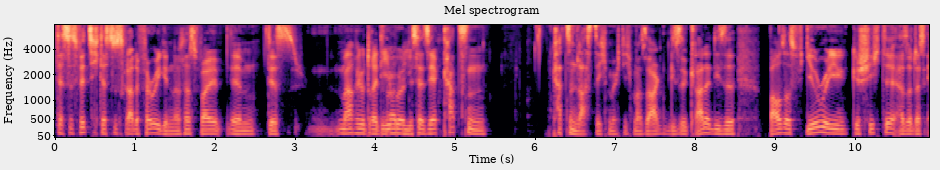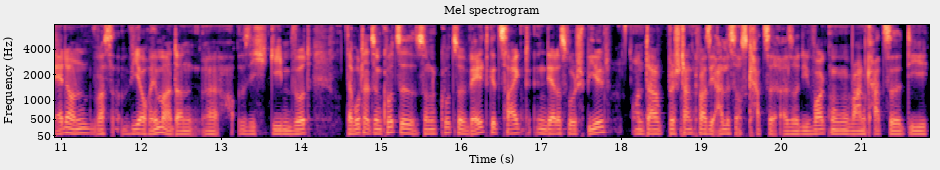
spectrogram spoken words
Das ist witzig, dass du es gerade Furry genannt hast, weil ähm, das Mario 3D World ist ja sehr Katzen, katzenlastig, möchte ich mal sagen. Diese, gerade diese Bowser's Fury Geschichte, also das Add-on, was wie auch immer dann äh, sich geben wird, da wurde halt so, eine kurze, so eine kurze Welt gezeigt, in der das wohl spielt. Und da bestand quasi alles aus Katze. Also die Wolken waren Katze, die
